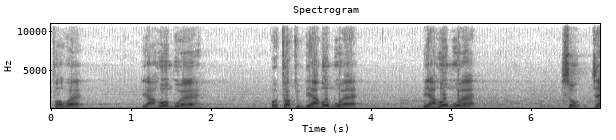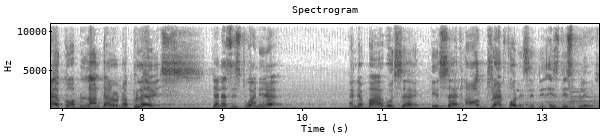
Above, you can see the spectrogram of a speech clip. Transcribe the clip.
for where? Their home where? Oh, talk to me. Their home where? Their home where? So Jacob landed on a place, Genesis 28. And the Bible said, He said, How dreadful is, it, is this place?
